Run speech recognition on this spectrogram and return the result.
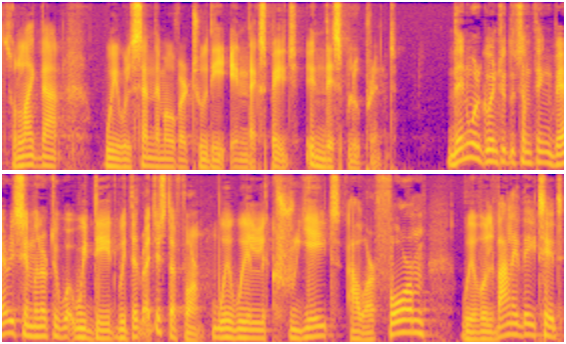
So like that, we will send them over to the index page in this blueprint. Then we're going to do something very similar to what we did with the register form. We will create our form, we will validate it,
